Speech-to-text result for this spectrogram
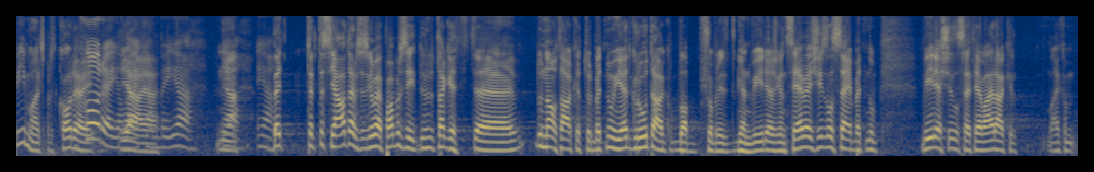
Uh, Pīmāks pret Koreju. Koreja jā, jā. bija. Jā. Jā, jā. Bet Tad tas jautājums, es gribēju paprasīt, nu, tagad uh, nu, nav tā, ka tur nu, iet grūtāk. Labi, šobrīd gan vīriešu, gan sieviešu izlasē, bet nu, vīriešu izlasē tie vairāk ir laikam,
